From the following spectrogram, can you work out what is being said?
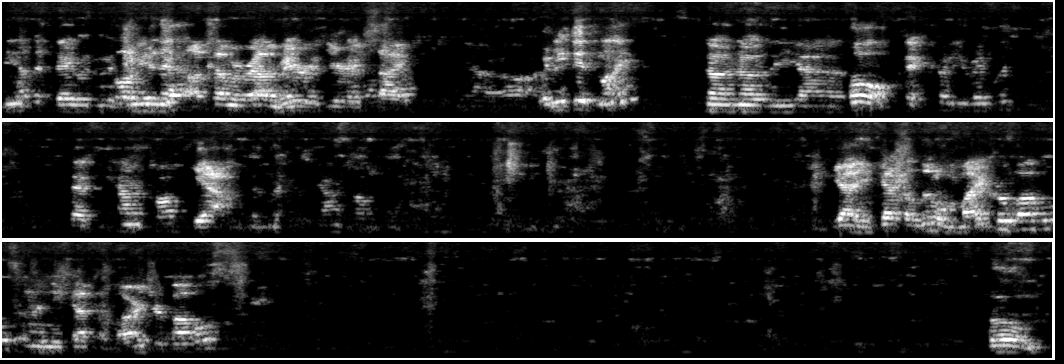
the other day when we Oh, were you doing did? that. I'll come around your, your side. When you did mine? No, no, the, uh, Oh, that Cody Ridley, that countertop, yeah. that breakfast countertop. Yeah, you've got the little micro bubbles and then you've got the larger bubbles. Boom.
